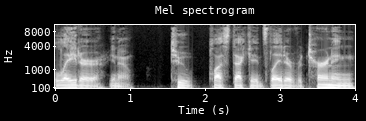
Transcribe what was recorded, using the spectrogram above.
later, you know, two plus decades later returning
